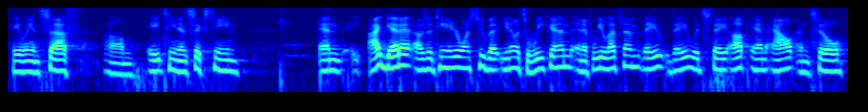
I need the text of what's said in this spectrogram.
Haley and Seth, um, 18 and 16. And I get it. I was a teenager once too, but you know, it's a weekend, and if we let them, they, they would stay up and out until,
